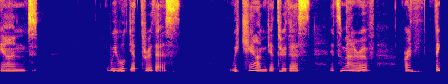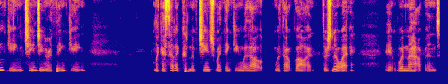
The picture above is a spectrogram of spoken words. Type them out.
and we will get through this we can get through this it's a matter of our thinking changing our thinking like i said i couldn't have changed my thinking without without God. There's no way it wouldn't have happened.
